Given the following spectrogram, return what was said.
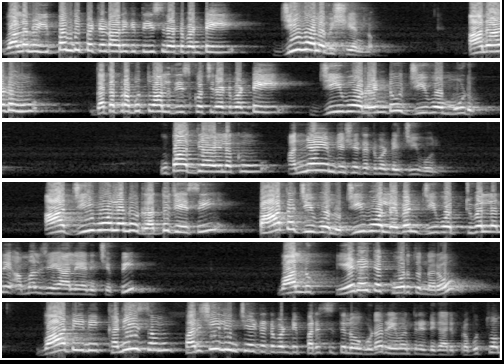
వాళ్ళను ఇబ్బంది పెట్టడానికి తీసినటువంటి జీవోల విషయంలో ఆనాడు గత ప్రభుత్వాలు తీసుకొచ్చినటువంటి జీవో రెండు జీవో మూడు ఉపాధ్యాయులకు అన్యాయం చేసేటటువంటి జీవోలు. ఆ జీవోలను రద్దు చేసి పాత జీవోలు జీవో లెవెన్ జీవో ట్వెల్వ్ అని అమలు చేయాలి అని చెప్పి వాళ్ళు ఏదైతే కోరుతున్నారో వాటిని కనీసం పరిశీలించేటటువంటి పరిస్థితిలో కూడా రేవంత్ రెడ్డి గారి ప్రభుత్వం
